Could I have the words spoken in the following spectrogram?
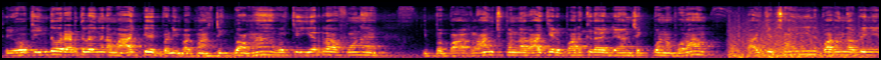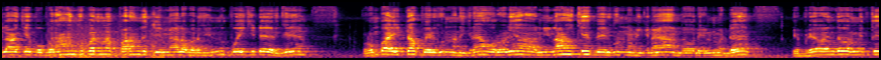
சரி ஓகே இந்த ஒரு இடத்துல இருந்து நம்ம ஆக்டிவேட் பண்ணி பார்க்கலாம். ஸ்டிக் பாமை ஓகே இயர்ரா ஃபோனை இப்போ பா லான்ச் பண்ண ராக்கெட் பறக்குதா இல்லையான்னு செக் பண்ண போகிறோம் ராக்கெட் சாங்கின்னு பறந்து அப்படியே நிலாக்கே போகிறோம் அங்கே பாருங்க பறந்துச்சு மேலே பாருங்கள் இன்னும் போய்க்கிட்டே இருக்குது ரொம்ப ஹைட்டாக போயிருக்குன்னு நினைக்கிறேன். ஒரு வழியாக நிலாவுக்கே போயிருக்குன்னு நினைக்கிறேன் அந்த ஒரு ஹெல்மெட்டு எப்படியோ இந்த ஒரு மித்து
